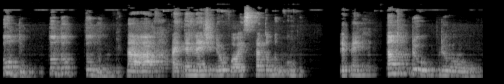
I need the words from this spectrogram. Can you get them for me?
tudo, tudo, tudo. Na, a, a internet deu voz para todo mundo. Depende. Tanto pro, pro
